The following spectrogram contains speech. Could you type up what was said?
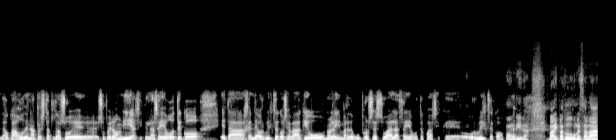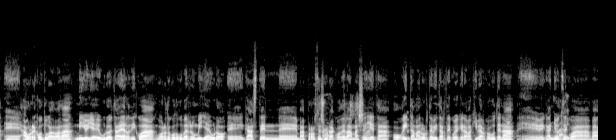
daukagu dena prestatuta zu e, superongi, hasi que lasai egoteko eta jende hurbiltzeko se badakigu nola egin bar dugu prozesua lasai egoteko, hasi que hurbiltzeko. Ongi da. Ba, aipatu dugu bezala, e, aurrekontu bat bada, milioi euro eta erdikoa, goratuko dugu 200.000 euro e, gazten e, ba, prozesurako dela, amasei eta hogeita mar urte bitartekoek erabaki beharko dutena, e, gainontzekoa bai. ba,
